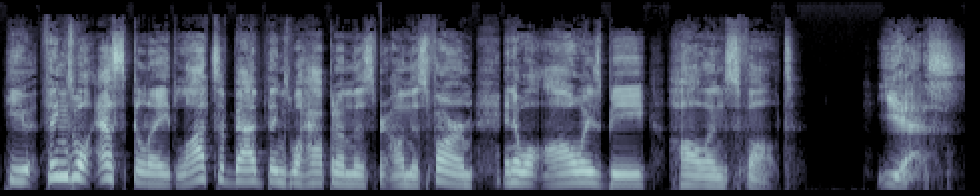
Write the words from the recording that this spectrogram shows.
he things will escalate, lots of bad things will happen on this on this farm, and it will always be Holland's fault. Yes.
